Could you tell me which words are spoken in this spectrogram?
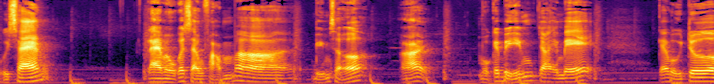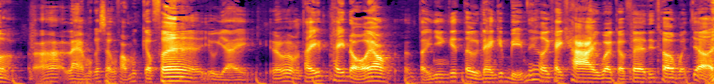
buổi sáng làm một cái sản phẩm uh, bỉm sữa đấy, một cái bỉm cho em bé cái buổi trưa đó, làm một cái sản phẩm cà phê dù vậy. Nếu mà thấy thấy đổi không? Tự nhiên cái từ đang cái biển thấy hơi khai khai qua cà phê thấy thơm quá trời.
